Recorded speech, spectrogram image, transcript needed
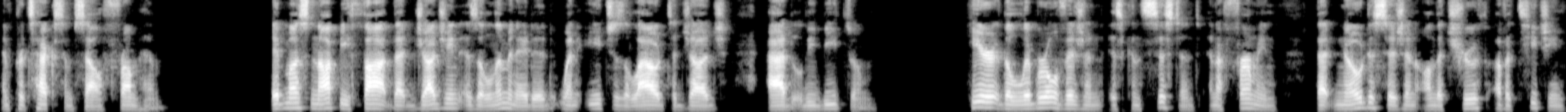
and protects himself from him. It must not be thought that judging is eliminated when each is allowed to judge ad libitum. Here, the liberal vision is consistent in affirming that no decision on the truth of a teaching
